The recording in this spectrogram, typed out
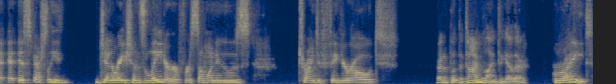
especially generations later for someone who's trying to figure out trying to put the timeline together. Right.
